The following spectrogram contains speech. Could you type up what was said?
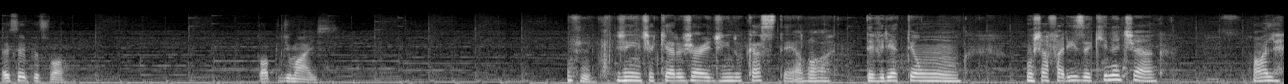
É isso aí, pessoal. Top demais. Gente, aqui era o jardim do castelo, ó. Deveria ter um, um chafariz aqui, né, Tiago? Olha,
